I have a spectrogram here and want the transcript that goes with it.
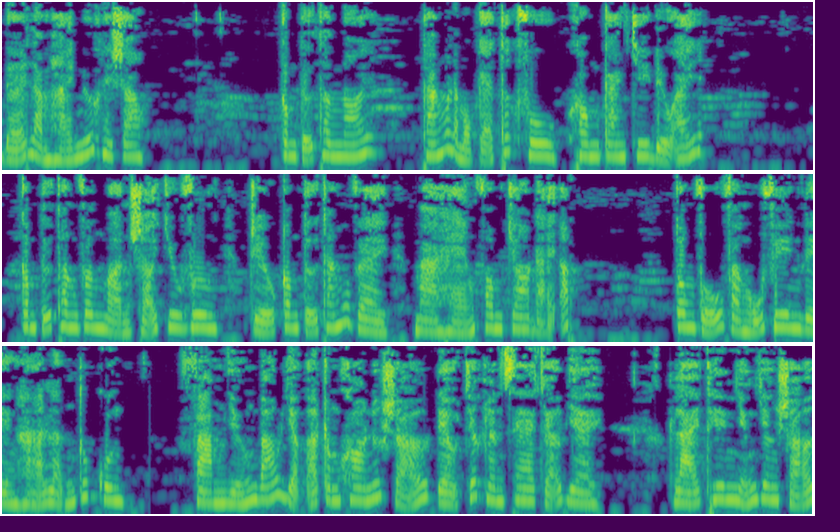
để làm hại nước hay sao? Công tử thân nói, Thắng là một kẻ thất phu, không can chi điều ấy. Công tử thân vân mệnh sở chiêu vương triệu công tử Thắng về mà hẹn phong cho đại ấp. Tôn Vũ và Ngũ viên liền hạ lệnh rút quân. Phàm những báo vật ở trong kho nước sở đều chất lên xe trở về. Lại thiên những dân sở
